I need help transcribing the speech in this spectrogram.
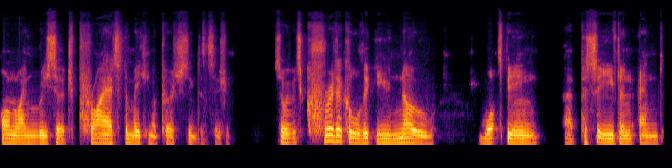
online research prior to making a purchasing decision. So it's critical that you know what's being uh, perceived and, and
